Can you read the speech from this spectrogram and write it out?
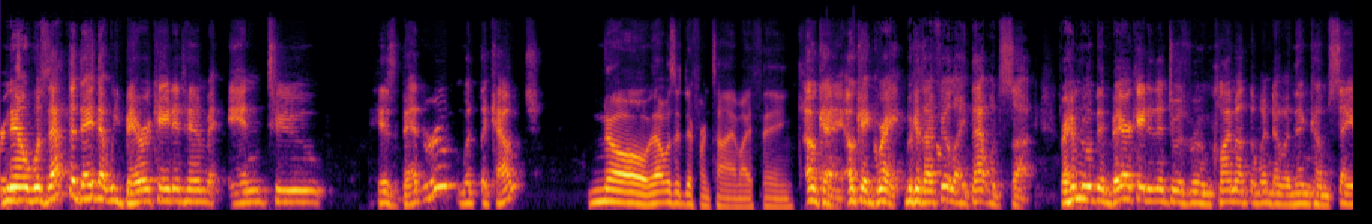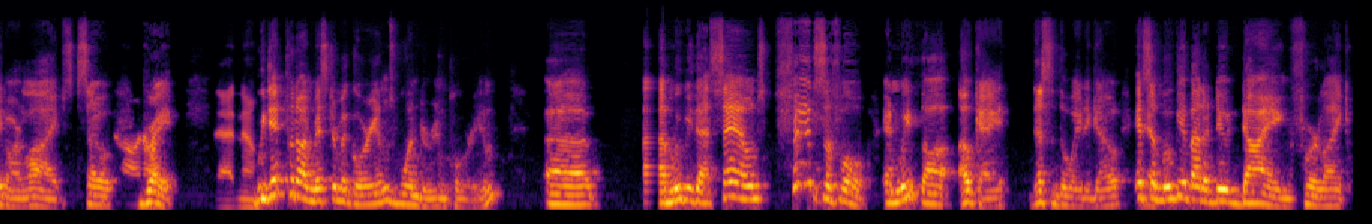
now, was that the day that we barricaded him into his bedroom with the couch? No, that was a different time. I think. Okay, okay, great. Because I feel like that would suck for him to have been barricaded into his room, climb out the window, and then come save our lives. So no, great. That no. We did put on Mr. Magorium's Wonder Emporium, uh, a movie that sounds fanciful, and we thought, okay, this is the way to go. It's a movie about a dude dying for like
